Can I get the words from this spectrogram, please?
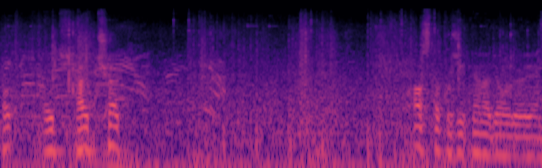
Hopp, egy headshot. Azt a kocsit ne nagyon lőjön.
